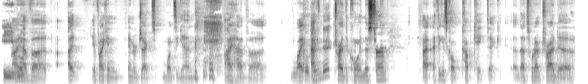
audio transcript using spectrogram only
He I wrote- have uh, I if I can interject once again, I have uh, like Cocaine I've dick? tried to coin this term. I, I think it's called cupcake dick. Uh, that's what I've tried to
